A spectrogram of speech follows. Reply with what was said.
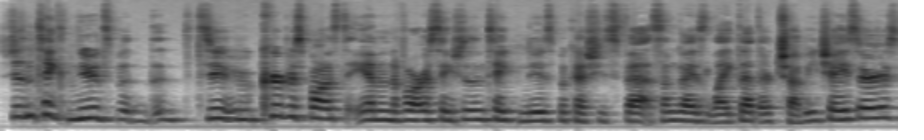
She doesn't take nudes, but to crude response to Ana Navarro saying she doesn't take nudes because she's fat. Some guys like that. They're chubby chasers.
